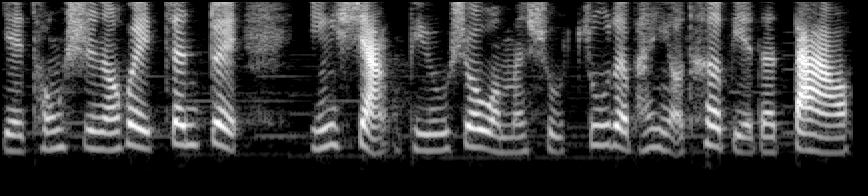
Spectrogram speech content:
也同时呢会针对。影响，比如说我们属猪的朋友特别的大哦，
